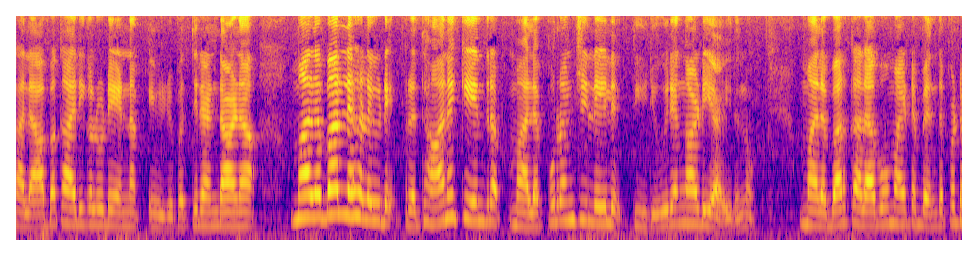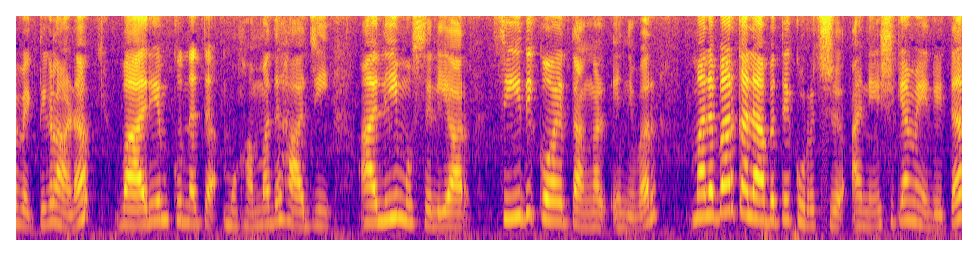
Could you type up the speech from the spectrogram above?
കലാപകാരികളുടെ എണ്ണം എഴുപത്തിരണ്ടാണ്. മലബാർ ലഹളയുടെ പ്രധാന കേന്ദ്രം മലപ്പുറം ജില്ലയിലെ തിരൂരങ്ങാടിയായിരുന്നു. മലബാർ കലാപവുമായിട്ട് ബന്ധപ്പെട്ട വ്യക്തികളാണ് വാര്യം കുന്നത്ത് മുഹമ്മദ് ഹാജി അലി മുസലിയാർ സീതിക്കോയ തങ്ങൾ എന്നിവർ മലബാർ കലാപത്തെക്കുറിച്ച് അന്വേഷിക്കാൻ വേണ്ടിയിട്ട്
